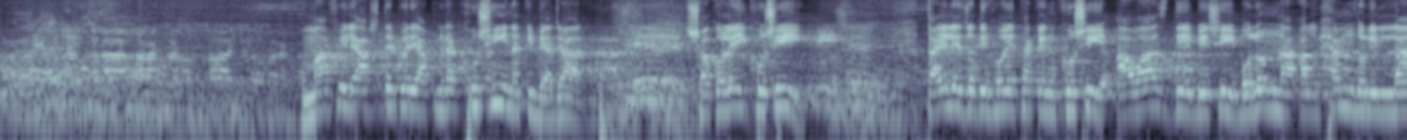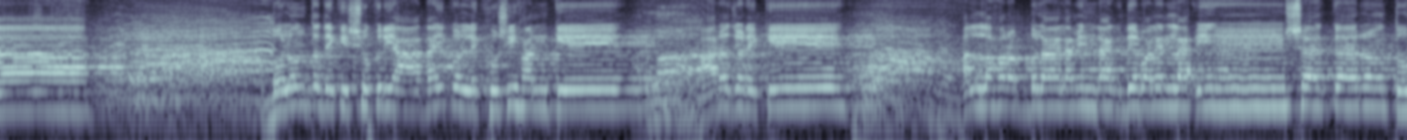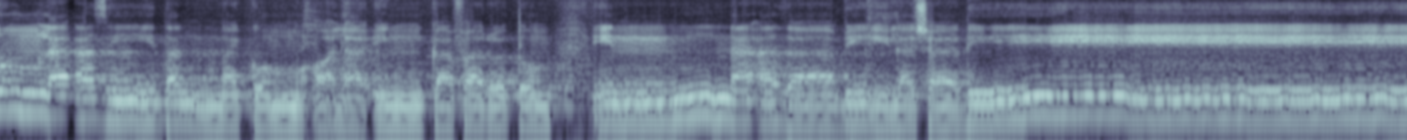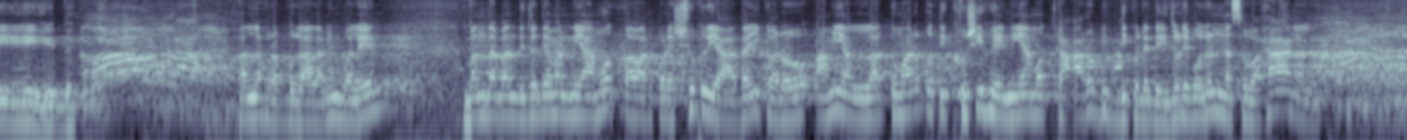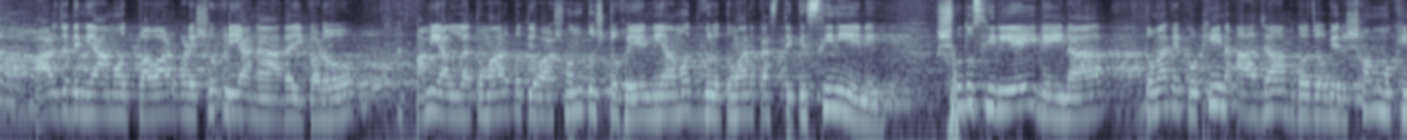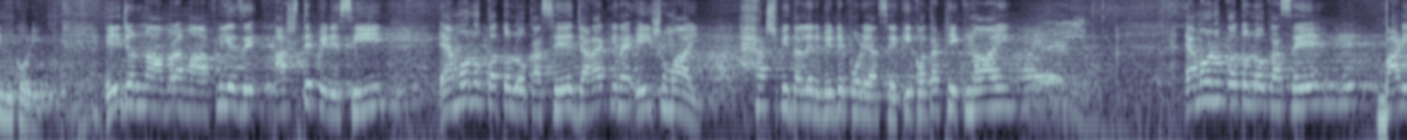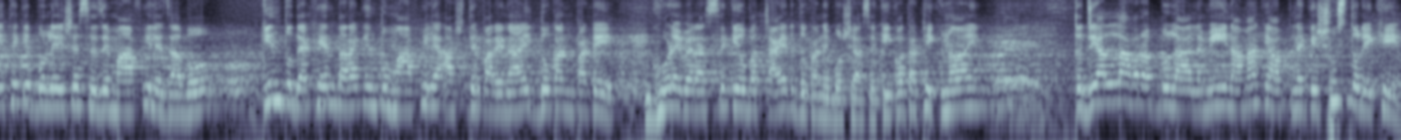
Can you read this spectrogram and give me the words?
মাহফিলে আসতে পেরে আপনারা খুশি নাকি বেজার? সকলেই খুশি? তাইলে যদি হয়ে থাকেন খুশি, আওয়াজ দিয়ে বেশি, বলুন না আলহামদুলিল্লাহ। বলুন তো দেখি শুক্রিয়া আদায় করলে খুশি হন কে? আরও জোরে কে? আল্লাহ রাব্বুল আলামিন ডাক দিয়ে বলেন, লা ইন শাকারতুম লা আযীদান্নাকুম ওয়া লা ইন কাফারতুম ইন্না আযাবি লাশাদীদ. আল্লাহ রাব্বুল আলামিন বলেন বান্দাবান্দি, যদি আমার নিয়ামত পাওয়ার পরে শুক্রিয়া আদায় করো, আমি আল্লাহ তোমার প্রতি খুশি হয়ে নিয়ামতটা আরও বৃদ্ধি করে দেই। জোরে বলুন না সুবাহান আর যদি নিয়ামত পাওয়ার পরে শুক্রিয়া না আদায় করো, আমি আল্লাহ তোমার প্রতি অসন্তুষ্ট হয়ে নিয়ামতগুলো তোমার কাছ থেকে ছিনিয়ে নেই। শুধু ছিনিয়েই নেই না, তোমাকে কঠিন আজাব গজবের সম্মুখীন করি। এই জন্য আমরা মাহফিলে যে আসতে পেরেছি এমনও কত লোক আছে যারা কিনা এই সময় হাসপাতালের বেডে পড়ে আছে? কি কথা ঠিক নয়? এমনও কত লোক আছে বাড়ি থেকে বলে এসেছে যে মাহফিলে যাব, কিন্তু দেখেন তারা কিন্তু মাহফিলে আসতে পারে নাই, দোকানপাটে ঘুরে বেড়াচ্ছে, কেউ বা চায়ের দোকানে বসে আছে। কি কথা ঠিক নয়? তো যে আল্লাহ রাব্বুল আলমিন আমাকে আপনাকে সুস্থ রেখে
